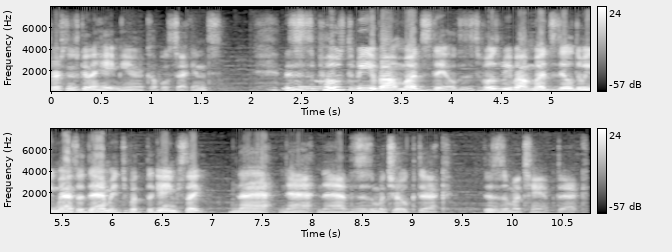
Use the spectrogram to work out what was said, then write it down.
Person's gonna hate me in a couple seconds. This is supposed to be about Mudsdale. This is supposed to be about Mudsdale doing massive damage, but the game's like, nah, nah, nah, this is a Machoke deck. This is a Machamp deck.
